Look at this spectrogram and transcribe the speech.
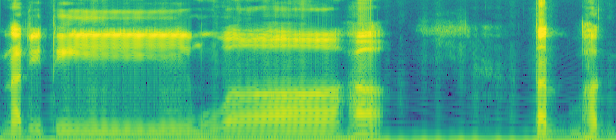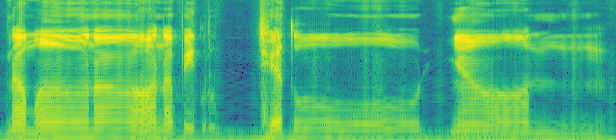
स्वयंवरेनाग्नजितीमुवाह तद्भग्नमानानपि गृध्यतो ज्ञान्।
